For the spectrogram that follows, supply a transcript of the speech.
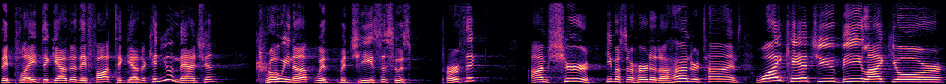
They played together, they fought together. Can you imagine growing up with, with Jesus who is perfect? I'm sure he must have heard it a hundred times. Why can't you be like your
